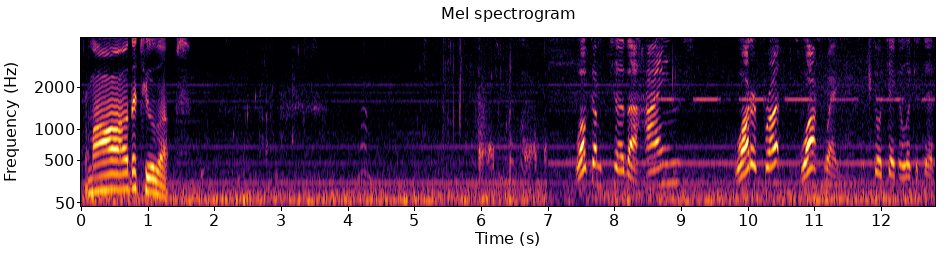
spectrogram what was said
from all the tulips. Welcome to the Heinz Waterfront Walkway. Let's go take a look at this.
